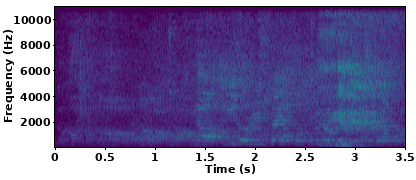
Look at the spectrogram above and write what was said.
No, no, no. No, io ripeto quello che mi è stato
